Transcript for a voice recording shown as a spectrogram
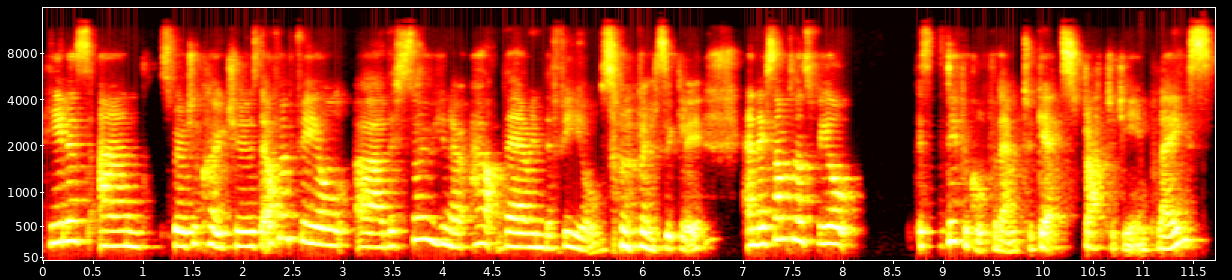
healers and spiritual coaches they often feel uh, they're so you know out there in the fields basically. And they sometimes feel it's difficult for them to get strategy in place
